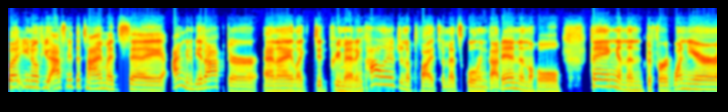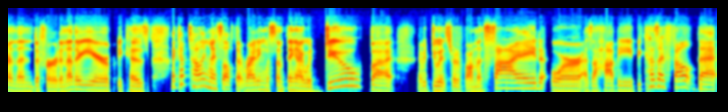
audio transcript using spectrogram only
But, you know, if you asked me at the time, I'd say, I'm going to be a doctor. And I like did pre med in college and applied to med school and got in and the whole thing, and then deferred one year and then deferred another year because I kept telling myself, myself that writing was something I would do, but I would do it sort of on the side or as a hobby because I felt that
